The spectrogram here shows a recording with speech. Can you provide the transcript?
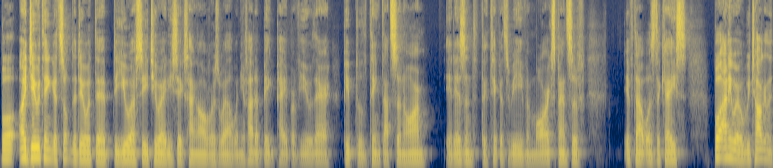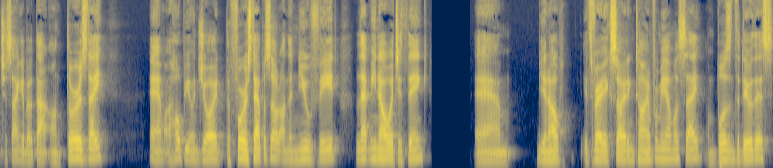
But I do think it's something to do with the, the UFC 286 hangover as well. When you've had a big pay per view there, people think that's the norm. It isn't. The tickets would be even more expensive if that was the case. But anyway, we'll be talking to Chisanga about that on Thursday. Um, I hope you enjoyed the first episode on the new feed. Let me know what you think. Um, you know, it's very exciting time for me, I must say. I'm buzzing to do this.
